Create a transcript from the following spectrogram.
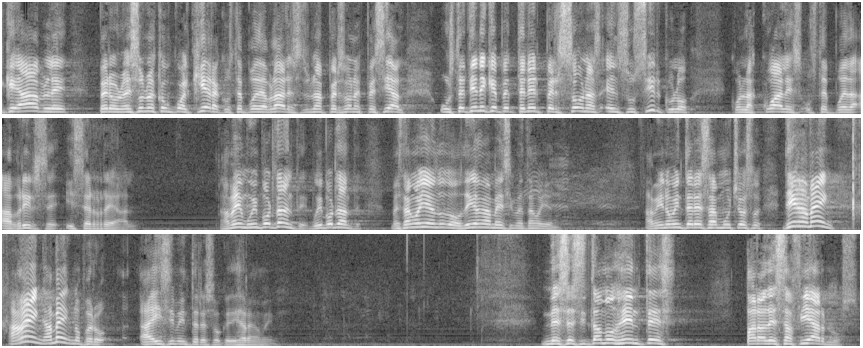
que hable, pero eso no es con cualquiera que usted puede hablar, es una persona especial. Usted tiene que tener personas en su círculo con las cuales usted pueda abrirse y ser real. Amén, muy importante, muy importante. ¿Me están oyendo todos? Digan amén si me están oyendo. A mí no me interesa mucho eso. Digan amén, amén, amén. No, pero ahí sí me interesó que dijeran amén. Necesitamos gentes para desafiarnos.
